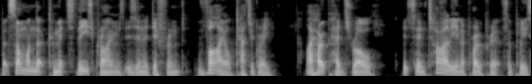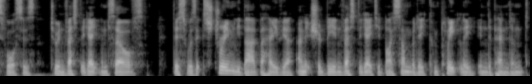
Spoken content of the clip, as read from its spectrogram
but someone that commits these crimes is in a different, vile category. I hope heads roll. It's entirely inappropriate for police forces to investigate themselves. This was extremely bad behaviour and it should be investigated by somebody completely independent.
